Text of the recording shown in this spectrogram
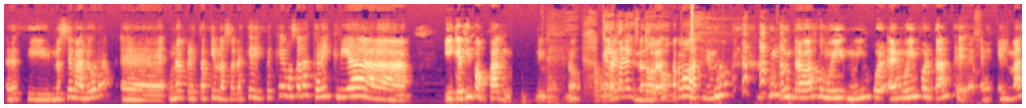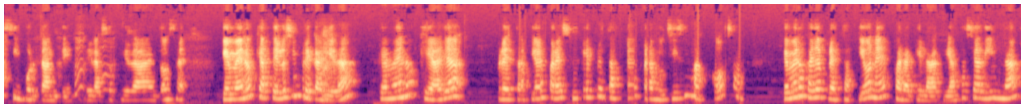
Es decir, no se valora eh, una prestación. Nosotras que dices que vosotras queréis criar y qué tipo os paguen. Digo, no. Que lo todo. estamos haciendo un trabajo muy, muy, muy importante, es el más importante de la sociedad. Entonces, que menos que hacerlo sin precariedad, que menos que haya prestaciones para eso, que hay prestaciones para muchísimas cosas que menos que haya prestaciones para que la crianza sea digna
